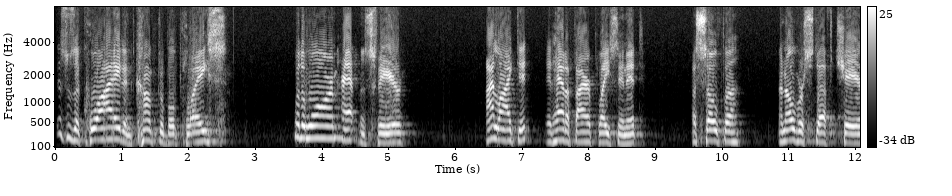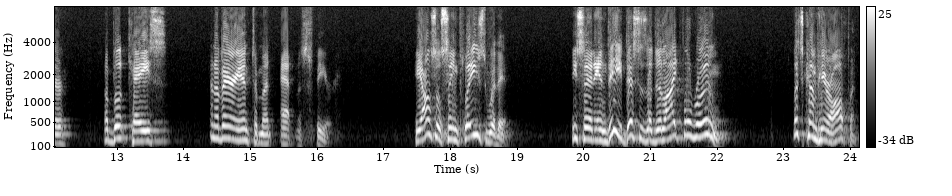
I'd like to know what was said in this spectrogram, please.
This was a quiet and comfortable place with a warm atmosphere. I liked it. It had a fireplace in it, a sofa, an overstuffed chair, a bookcase, and a very intimate atmosphere. He also seemed pleased with it. He said, Indeed, this is a delightful room. Let's come here often.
